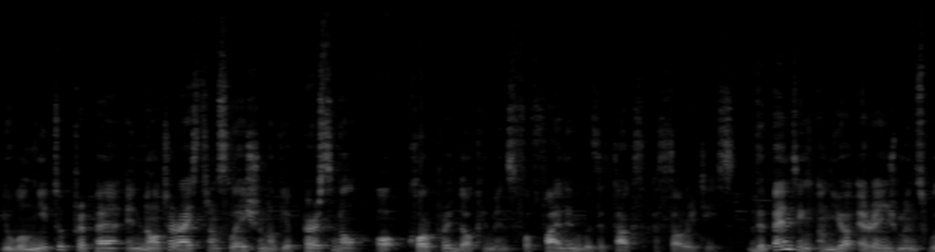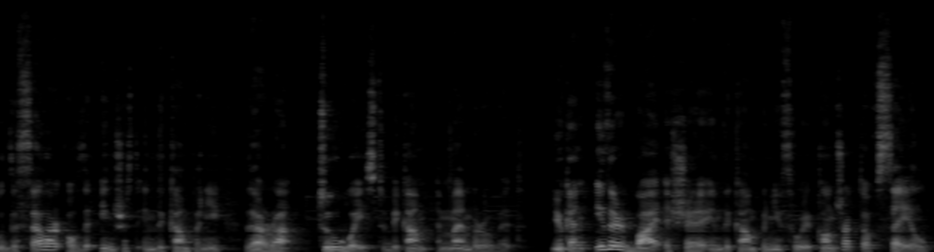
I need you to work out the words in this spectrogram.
you will need to prepare a notarized translation of your personal or corporate documents for filing with the tax authorities. Depending on your arrangements with the seller of the interest in the company, there are two ways to become a member of it. You can either buy a share in the company through a contract of sale,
